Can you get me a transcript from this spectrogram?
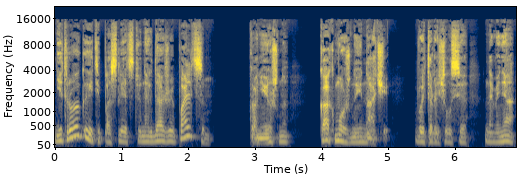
«Не трогаете последственных даже пальцем?» «Конечно. Как можно иначе?» — вытаращился на меня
